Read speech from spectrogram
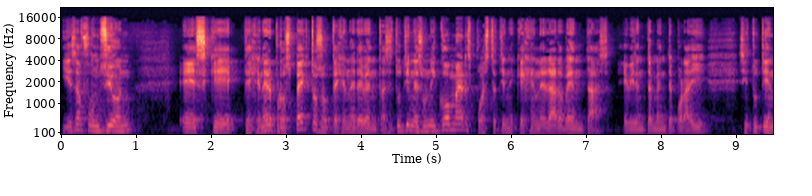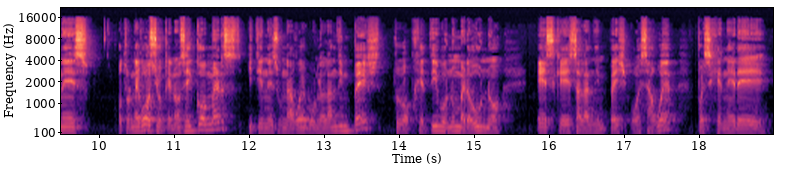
Y esa función es que te genere prospectos o te genere ventas. Si tú tienes un e-commerce, pues te tiene que generar ventas, evidentemente por ahí. Si tú tienes otro negocio que no sea e-commerce y tienes una web o una landing page, tu objetivo número uno es que esa landing page o esa web pues genere,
